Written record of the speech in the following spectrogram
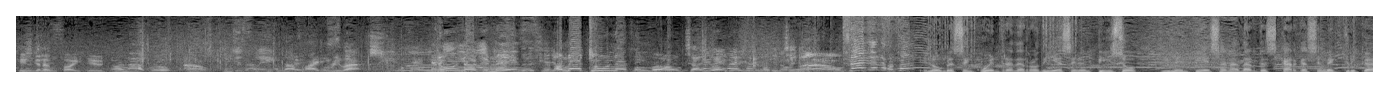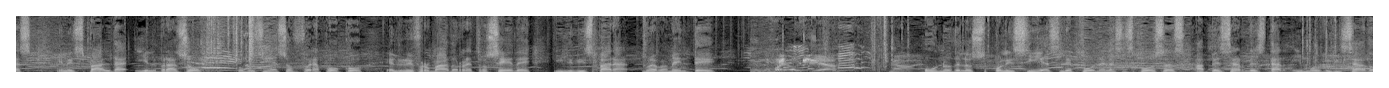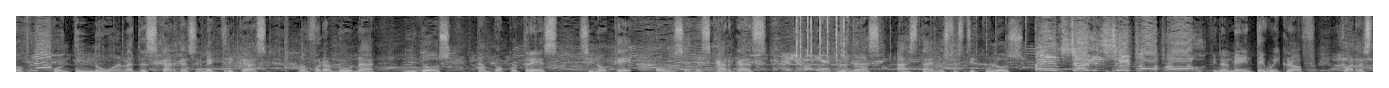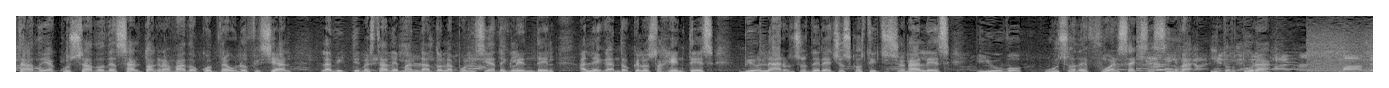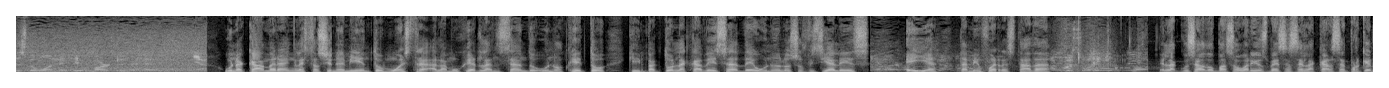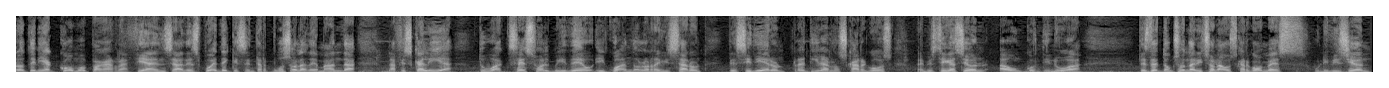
He's gonna fight, dude. No, I'm not, bro. Ow, please stop. I'm not fighting. Relax. I'm doing nothing, man. I'm not doing nothing, bro. tell you right now, you're gonna continue. Ow. El hombre se encuentra de rodillas en el piso y le empiezan a dar descargas eléctricas en la espalda y el brazo. Como si eso fuera poco, el uniformado retrocede y le dispara nuevamente. Uno de los policías le pone las esposas, a pesar de estar inmovilizado, continúan las descargas eléctricas. No fueron una ni dos, tampoco tres, sino que 11 descargas, algunas hasta en los testículos. Finalmente, Wycroft fue arrestado y acusado de asalto agravado contra un oficial. La víctima está demandando a la policía de Glendale, alegando que los agentes violaron sus derechos constitucionales y hubo uso de fuerza excesiva y tortura. Mom is the one that hit Mark in the head. Una cámara en el estacionamiento muestra a la mujer lanzando un objeto que impactó la cabeza de uno de los oficiales. Ella también fue arrestada. El acusado pasó varios meses en la cárcel porque no tenía cómo pagar la fianza. Después de que se interpuso la demanda, la fiscalía tuvo acceso al video y cuando lo revisaron decidieron retirar los cargos. La investigación aún continúa. Desde Tucson, Arizona, Oscar Gómez, Univisión.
